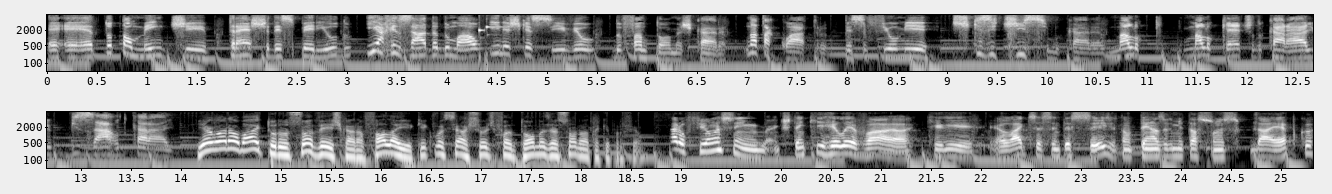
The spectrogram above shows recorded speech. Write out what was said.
é, é, totalmente trash desse período, e a risada do mal inesquecível do Fantomas, cara. Nota 4. Esse filme esquisitíssimo, cara. Malu maluquete do caralho, bizarro do caralho. E agora, Maituro, sua vez, cara. Fala aí, o que, que você achou de Fantomas e a sua nota aqui pro filme? Cara, o filme, assim, a gente tem que relevar que ele é lá de 66, então tem as limitações da época.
